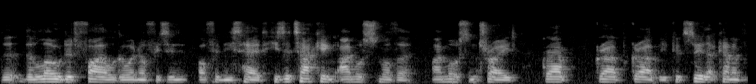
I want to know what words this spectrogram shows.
the, the loaded file going off his in, off in his head. He's attacking. I must smother. I mustn't trade. Grab, grab, grab. You could see that kind of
